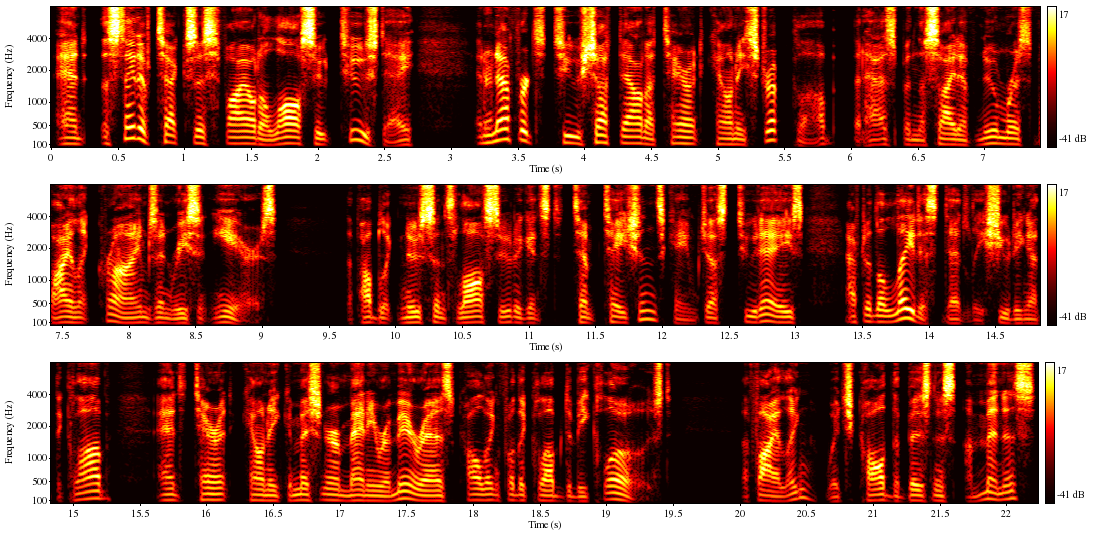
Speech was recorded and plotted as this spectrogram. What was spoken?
And the state of Texas filed a lawsuit Tuesday in an effort to shut down a Tarrant County strip club that has been the site of numerous violent crimes in recent years. The public nuisance lawsuit against Temptations came just two days after the latest deadly shooting at the club, and Tarrant County Commissioner Manny Ramirez calling for the club to be closed. The filing, which called the business a menace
